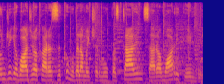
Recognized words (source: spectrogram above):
ஒன்றிய பாஜக அரசுக்கு முதலமைச்சர் மு ஸ்டாலின் சரமாரி கேள்வி.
